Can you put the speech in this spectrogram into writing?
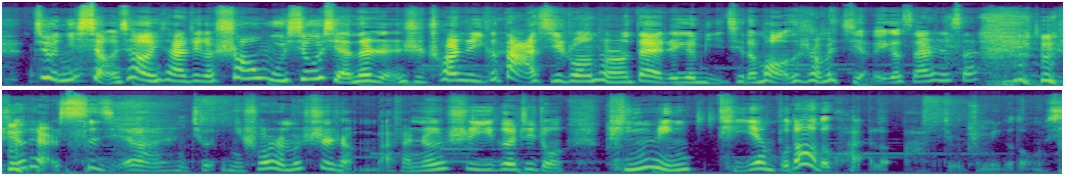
就你想象一下，这个商务休闲的人士穿着一个大西装，头上戴着一个米奇的帽子，上面写了一个三十三，有点刺激啊。你就你说什么是什么吧，反正是一个这种平民体验不到的快乐啊，就是这么一个东西。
